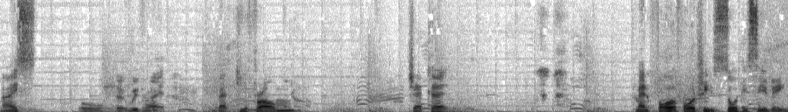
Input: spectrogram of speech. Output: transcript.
nice. Oh, that whip. Right. Back to from Jacket. Man, forward forward three is so deceiving.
